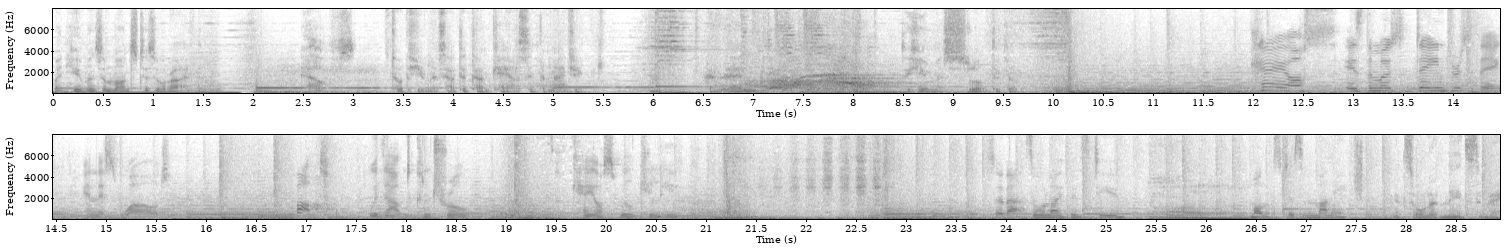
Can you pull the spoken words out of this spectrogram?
When humans and monsters arrived, elves taught the humans how to turn chaos into magic. And then the humans slaughtered them. Chaos is the most dangerous thing in this world. But without control, chaos will kill you. So that's all life is to you? Monsters and money. It's all it needs to be.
